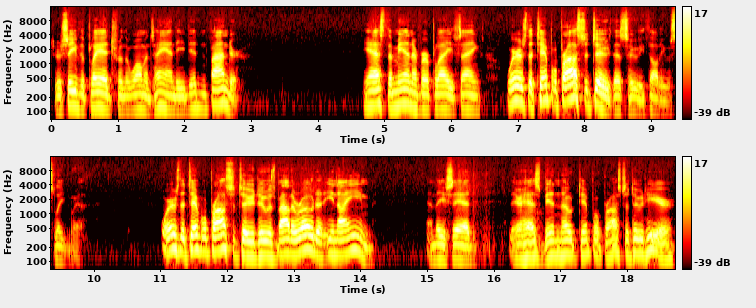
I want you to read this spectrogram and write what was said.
to receive the pledge from the woman's hand. He didn't find her. He asked the men of her place, saying, Where's the temple prostitute? That's who he thought he was sleeping with. Where's the temple prostitute who was by the road at Enaim? And they said, there has been no temple prostitute here,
